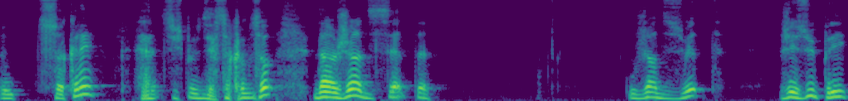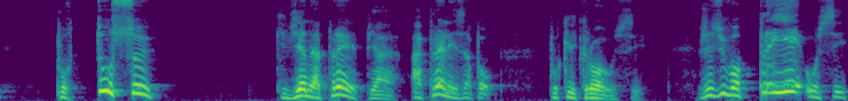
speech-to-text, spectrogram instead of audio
un secret, si je peux vous dire ça comme ça, dans Jean 17 ou Jean 18, Jésus prie pour tous ceux qui viennent après Pierre, après les apôtres, pour qu'ils croient aussi. Jésus va prier aussi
